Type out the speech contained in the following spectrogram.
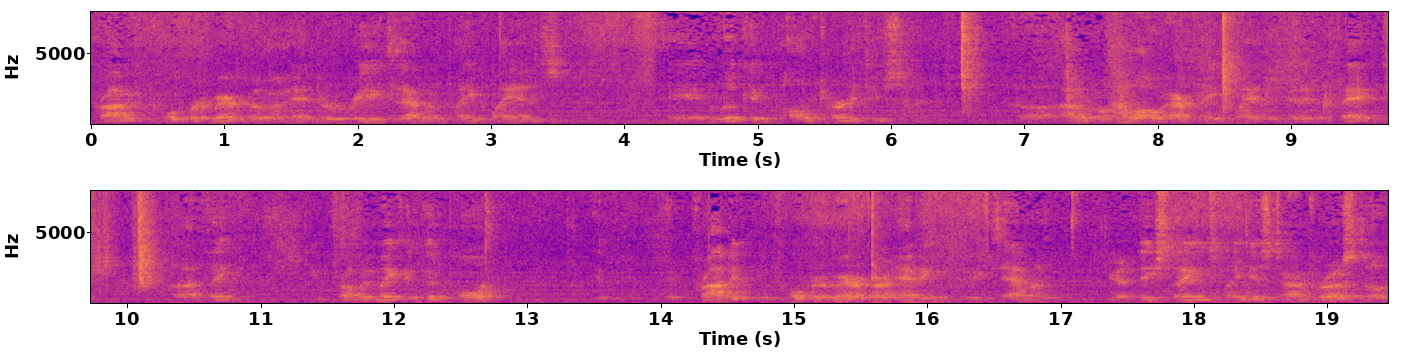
Private and corporate America had to re-examine pay plans and look at alternatives. Uh, I don't know how long our pay plan has been in effect, but I think you probably make a good point. If, if private and corporate America are having to examine yeah, these things, maybe it's time for us to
